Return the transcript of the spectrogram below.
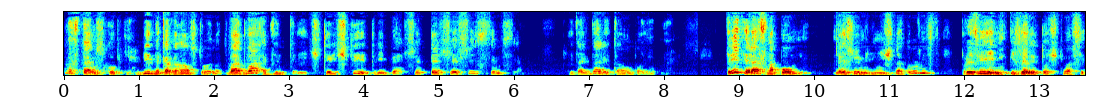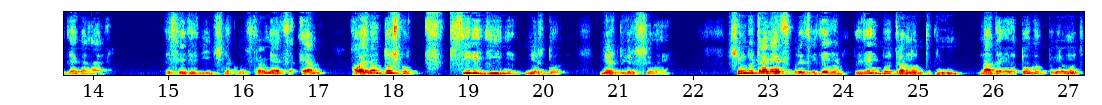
Оставим скобки. Видно, как она устроена. 2, 2, 1, 3, 4, 4, 3, 5, 6, 5, 6, 6, 7, 7 и так далее и тому подобное. Третий раз напомню, нарисуем единичную окружность, произведение из этой точки во всей диагонали, если это единичная окружность, равняется n, а возьмем точку в середине между, между вершинами. Чему будет равняться произведение? Произведение будет равно 2. надо этот угол повернуть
